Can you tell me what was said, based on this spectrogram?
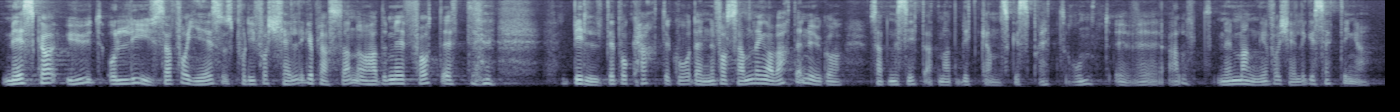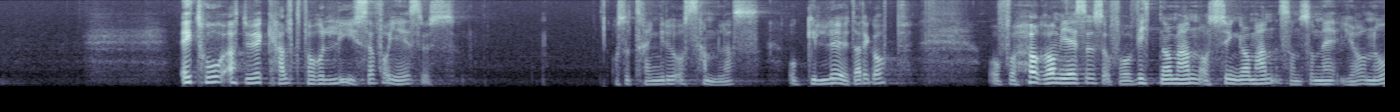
Vi skal ut og lyse for Jesus på de forskjellige plassene. og Hadde vi fått et bilde på kartet hvor denne forsamlingen har vært denne uka, så hadde vi sett at vi hadde blitt ganske spredt rundt overalt, med mange forskjellige settinger. Jeg tror at du er kalt for å lyse for Jesus. Og så trenger du å samles og gløde deg opp og få høre om Jesus og få vitne om han og synge om han, sånn som vi gjør nå.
